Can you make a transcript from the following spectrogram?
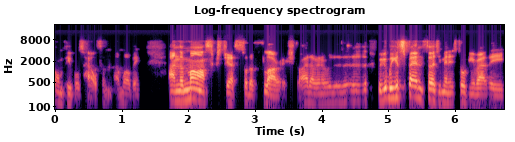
on people's health and, and, well-being. And the masks just sort of flourished, right? I mean, we, we could spend 30 minutes talking about the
